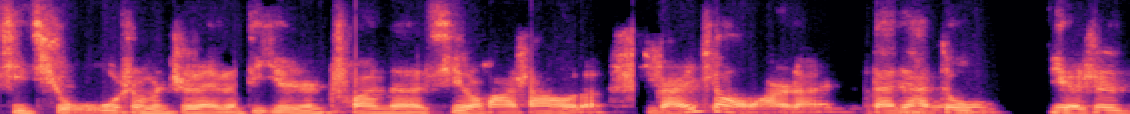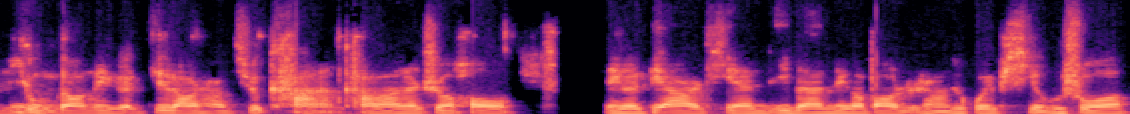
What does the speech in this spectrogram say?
气球什么之类的，底下人穿的稀里哗哨的，反正挺好玩的。大家都也是涌到那个街道上去看，看完了之后，那个第二天一般那个报纸上就会评说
